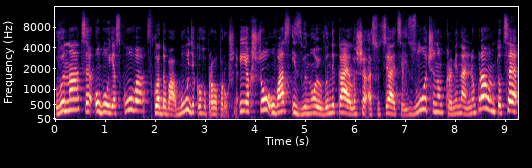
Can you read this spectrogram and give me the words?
вина це обов'язкова складова будь-якого правопорушення. І якщо у вас із виною виникає лише асоціація із злочином, кримінальним правом, то це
